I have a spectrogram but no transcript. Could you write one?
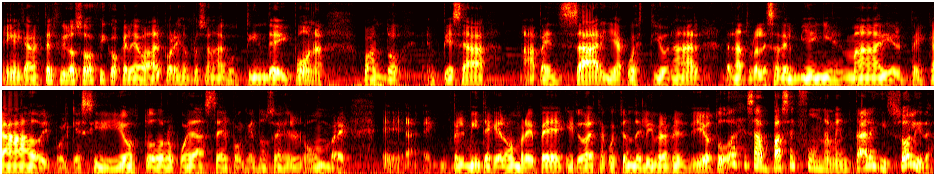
en el carácter filosófico que le va a dar, por ejemplo, San Agustín de Hipona cuando empieza a pensar y a cuestionar la naturaleza del bien y el mal y el pecado y por qué si Dios todo lo puede hacer, porque entonces el hombre eh, permite que el hombre peque y toda esta cuestión del libre albedrío, todas esas bases fundamentales y sólidas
